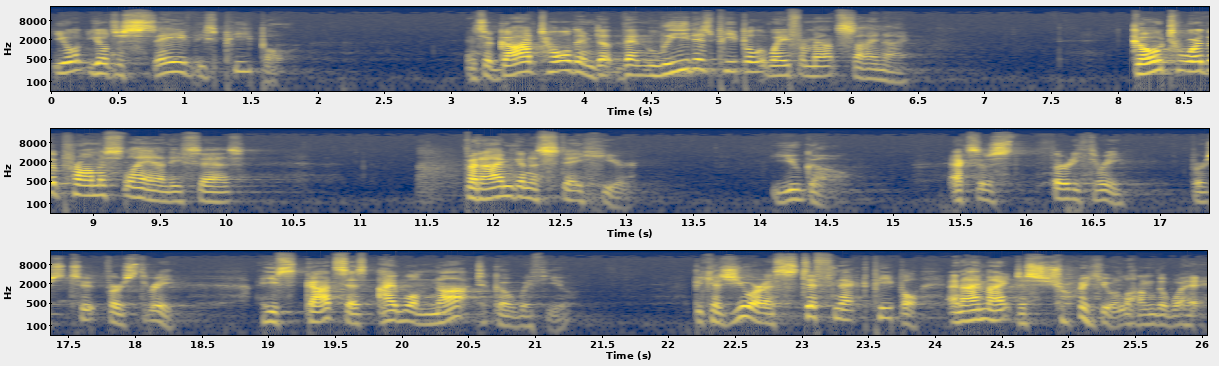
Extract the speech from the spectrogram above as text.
you'll, you'll just save these people. And so God told him to then lead his people away from Mount Sinai. Go toward the promised land, he says, but I'm going to stay here. You go. Exodus 33, verse, two, verse 3. He's, God says, I will not go with you because you are a stiff necked people, and I might destroy you along the way.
